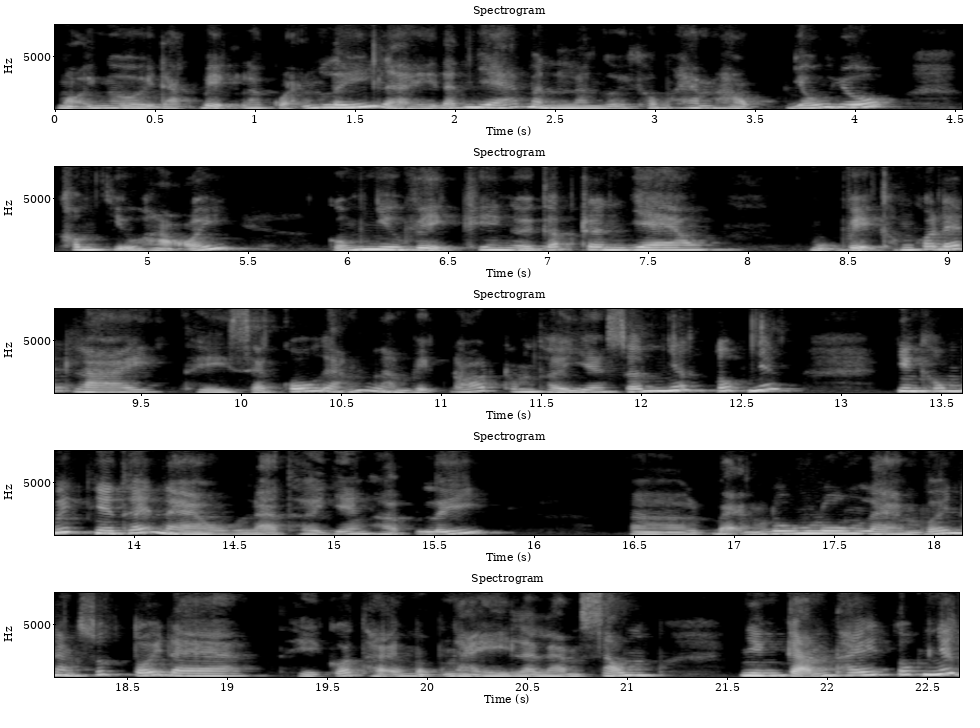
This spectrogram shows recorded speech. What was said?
mọi người, đặc biệt là quản lý lại đánh giá mình là người không ham học, giấu dốt, không chịu hỏi. Cũng như việc khi người cấp trên giao một việc không có deadline thì sẽ cố gắng làm việc đó trong thời gian sớm nhất, tốt nhất, nhưng không biết như thế nào là thời gian hợp lý. À, bạn luôn luôn làm với năng suất tối đa thì có thể một ngày là làm xong, nhưng cảm thấy tốt nhất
